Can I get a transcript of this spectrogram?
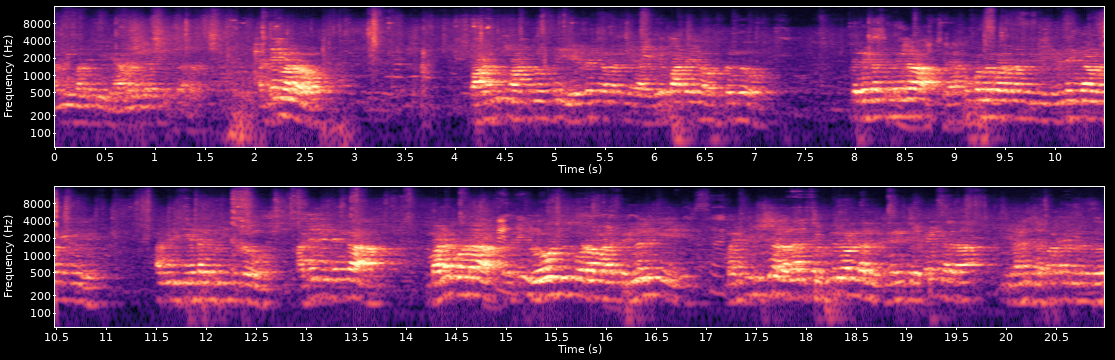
అని మనకి జ్ఞానంగా చెప్తారు అంటే మనం పాటలు పాటలు ఉంటే ఏ విధంగా మనకి ఏ పాట అయినా వస్తుందో చిన్నగా చిన్నగా లేకపోతే మనకి ఏ విధంగా మనకి అది చేయడం అదే విధంగా మనం కూడా ప్రతి రోజు కూడా మన పిల్లలకి మంచి విషయాలు అలా చెప్తూనే ఉండాలి. నేను చెప్పాను కదా ఇలా చెప్పగలదు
